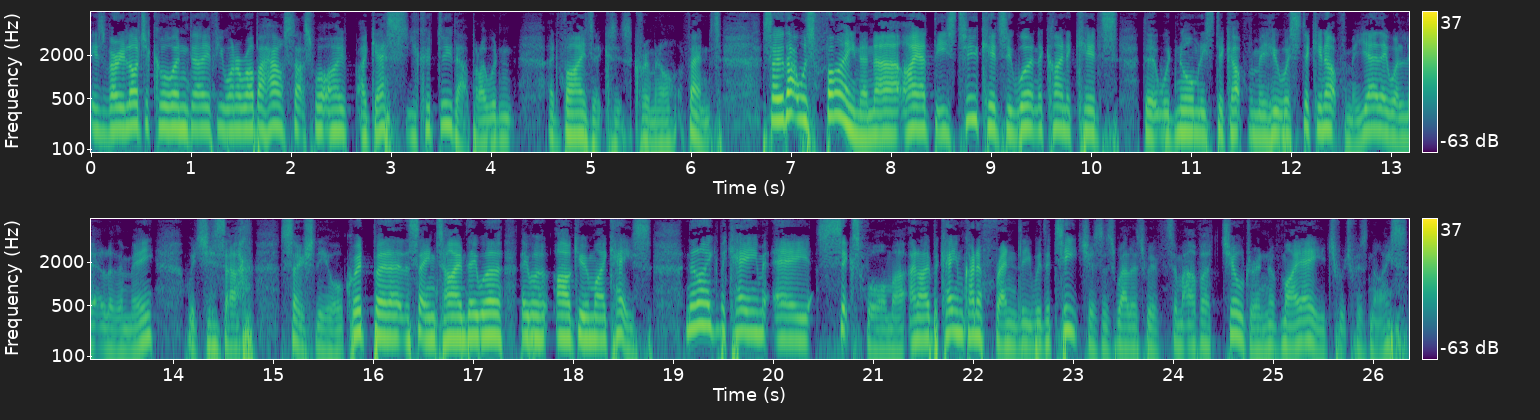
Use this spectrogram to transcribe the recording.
is very logical. And uh, if you want to rob a house, that's what I, I guess you could do that, but I wouldn't advise it because it's a criminal offence. So that was fine. And uh, I had these two kids who weren't the kind of kids that would normally stick up for me, who were sticking up for me. Yeah, they were littler than me, which is uh, socially awkward, but at the same time, they were they were arguing my case. And then I became a sixth former, and I became kind of friendly with the teachers as well as with some other children of my age, which was nice.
